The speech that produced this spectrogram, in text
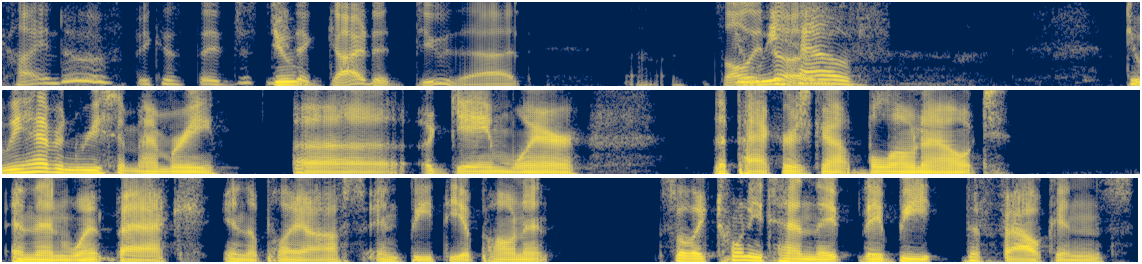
kind of, because they just need a guy to do that. It's all do he we does. have? Do we have in recent memory uh, a game where the Packers got blown out and then went back in the playoffs and beat the opponent? So, like 2010, they they beat the Falcons,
